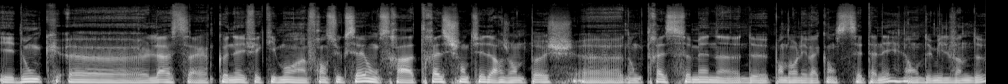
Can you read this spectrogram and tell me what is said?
Et donc euh, là, ça connaît effectivement un franc succès. On sera à 13 chantiers d'argent de poche, euh, donc 13 semaines de, pendant les vacances cette année, en 2022.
